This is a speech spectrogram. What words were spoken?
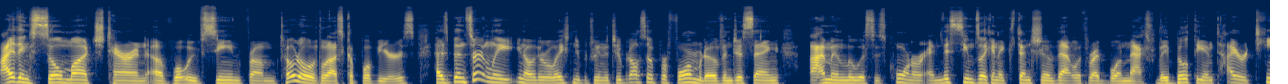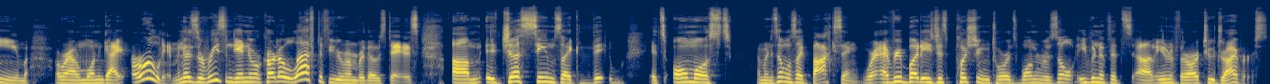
I think so much, Taryn, of what we've seen from Toto over the last couple of years has been certainly, you know, the relationship between the two, but also performative and just saying, I'm in Lewis's corner. And this seems like an extension of that with Red Bull and Max, where they built the entire team around one guy early. I mean, there's a reason Daniel Ricciardo left, if you remember those days. Um, it just seems like the, it's almost. I mean, it's almost like boxing, where everybody's just pushing towards one result, even if it's um, even if there are two drivers.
